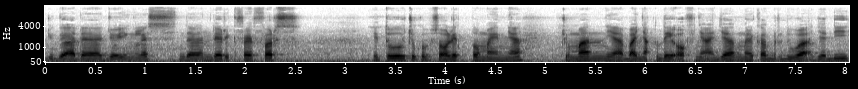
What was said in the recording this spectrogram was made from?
juga ada Joe Ingles dan Derek Favors. Itu cukup solid pemainnya. Cuman ya banyak day off-nya aja mereka berdua. Jadi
